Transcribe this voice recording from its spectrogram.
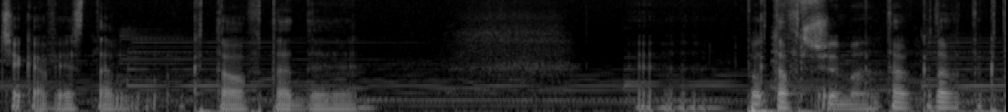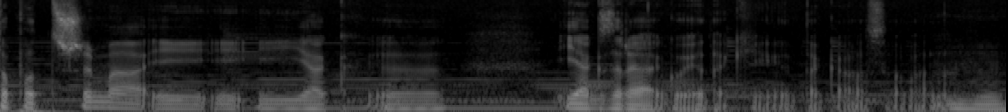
ciekaw jestem, kto wtedy e, Podtrzyma. kto, kto, kto podtrzyma i, i, i jak, e, jak zareaguje taki, taka osoba. No. Mhm.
